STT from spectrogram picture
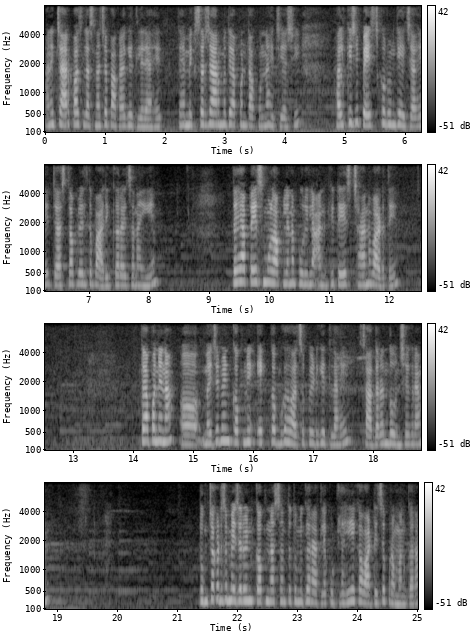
आणि चार पाच लसणाच्या पाकळ्या घेतलेल्या आहेत. त्या मिक्सर जारमध्ये आपण टाकून ना ह्याची अशी. हलकीशी पेस्ट करून घ्यायची आहे. जास्त आपल्याला तर बारीक करायचं नाही आहे तर ह्या पेस्टमुळं आपल्याला पुरीला आणखी टेस्ट छान वाढते. तर आपण आहे ना मेजरमेंट कपने एक कप गव्हाचं पीठ घेतलं आहे. साधारण दोनशे ग्रॅम. तुमच्याकडे जर मेजरमेंट कप नसेल तर तुम्ही घरातल्या कुठल्याही एका वाटीचं प्रमाण करा.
